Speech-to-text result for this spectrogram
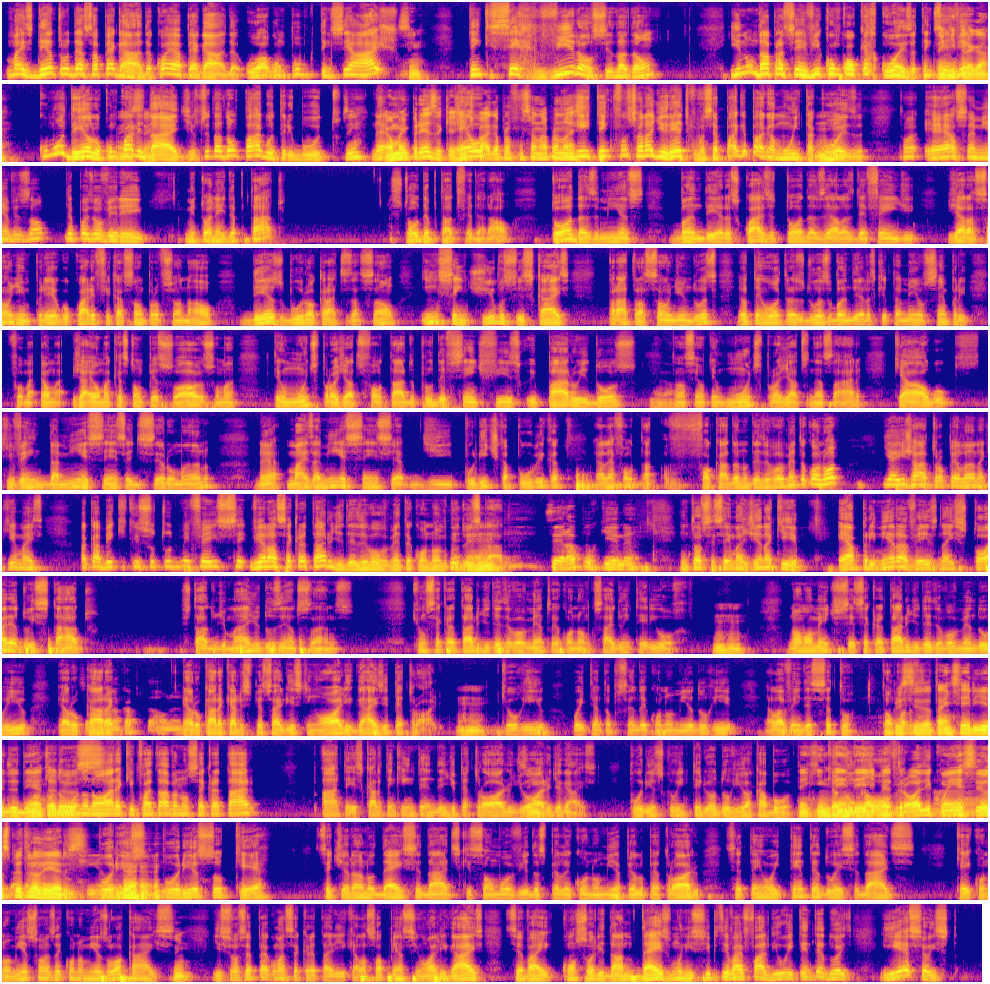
Mas dentro dessa pegada, qual é a pegada? O órgão público tem que ser ágil, Sim. tem que servir ao cidadão e não dá para servir com qualquer coisa. Tem que tem servir que entregar com modelo, com é qualidade. O cidadão paga o tributo. Sim. Né? É uma empresa que a gente é paga para funcionar para nós. E, tem que funcionar direito, que você paga e paga muita uhum. coisa. Então, essa é a minha visão. Depois eu virei, me tornei deputado, estou deputado federal. Todas as minhas bandeiras, quase todas elas, defendem geração de emprego, qualificação profissional, desburocratização, incentivos fiscais para atração de indústria. Eu tenho outras duas bandeiras que também eu sempre uma, é uma, já é uma questão pessoal. Eu sou uma, tenho muitos projetos voltados para o deficiente físico e para o idoso. Legal. Então assim, eu tenho muitos projetos nessa área que é algo que vem da minha essência de ser humano. Né? Mas a minha essência de política pública ela é focada no desenvolvimento econômico. E aí, já atropelando aqui, mas acabei que isso tudo me fez virar secretário de Desenvolvimento Econômico do Estado. Será por quê, né? Então, assim, você imagina que é a primeira vez na história do Estado, Estado de mais de 200 anos, que um secretário de Desenvolvimento Econômico sai do interior. Uhum. Normalmente, ser secretário de Desenvolvimento do Rio era o cara capital, né? era o cara que era especialista em óleo, gás e petróleo. Uhum. Porque o Rio, 80% da economia do Rio, ela vem desse setor. Então, Precisa quando, estar inserido dentro então, todo dos... mundo, na hora que faltava no secretário, ah, tem, esse cara tem que entender de petróleo, de Sim. óleo e de gás. Por isso que o interior do Rio acabou. Tem que entender de ouvi... petróleo e conhecer ah, os petroleiros. Por isso, por isso que você tirando 10 cidades que são movidas pela economia, pelo petróleo, você tem 82 cidades que a economia são as economias locais. Sim. E se você pega uma secretaria que ela só pensa em óleo e gás, você vai consolidar 10 municípios e vai falir 82. E esse é o,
